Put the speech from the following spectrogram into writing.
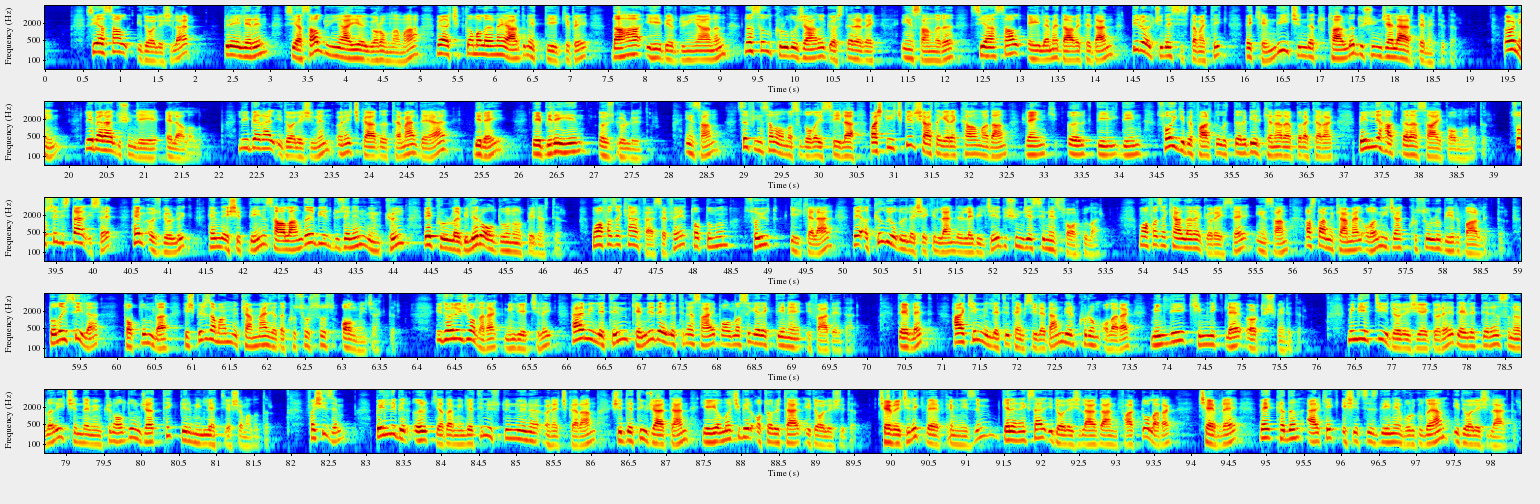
Siyasal ideolojiler bireylerin siyasal dünyayı yorumlama ve açıklamalarına yardım ettiği gibi daha iyi bir dünyanın nasıl kurulacağını göstererek insanları siyasal eyleme davet eden bir ölçüde sistematik ve kendi içinde tutarlı düşünceler demetidir. Örneğin liberal düşünceyi ele alalım. Liberal ideolojinin öne çıkardığı temel değer birey ve bireyin özgürlüğüdür. İnsan, sırf insan olması dolayısıyla başka hiçbir şarta gerek kalmadan renk, ırk, dil, din, soy gibi farklılıkları bir kenara bırakarak belli haklara sahip olmalıdır. Sosyalistler ise hem özgürlük hem de eşitliğin sağlandığı bir düzenin mümkün ve kurulabilir olduğunu belirtir. Muhafazakar felsefe toplumun soyut ilkeler ve akıl yoluyla şekillendirilebileceği düşüncesini sorgular. Muhafazakarlara göre ise insan asla mükemmel olamayacak kusurlu bir varlıktır. Dolayısıyla toplum da hiçbir zaman mükemmel ya da kusursuz olmayacaktır. İdeoloji olarak milliyetçilik her milletin kendi devletine sahip olması gerektiğini ifade eder. Devlet, hakim milleti temsil eden bir kurum olarak milli kimlikle örtüşmelidir. Milliyetçi ideolojiye göre devletlerin sınırları içinde mümkün olduğunca tek bir millet yaşamalıdır. Faşizm, belli bir ırk ya da milletin üstünlüğünü öne çıkaran, şiddeti yücelten, yayılmacı bir otoriter ideolojidir. Çevrecilik ve feminizm geleneksel ideolojilerden farklı olarak çevre ve kadın erkek eşitsizliğini vurgulayan ideolojilerdir.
